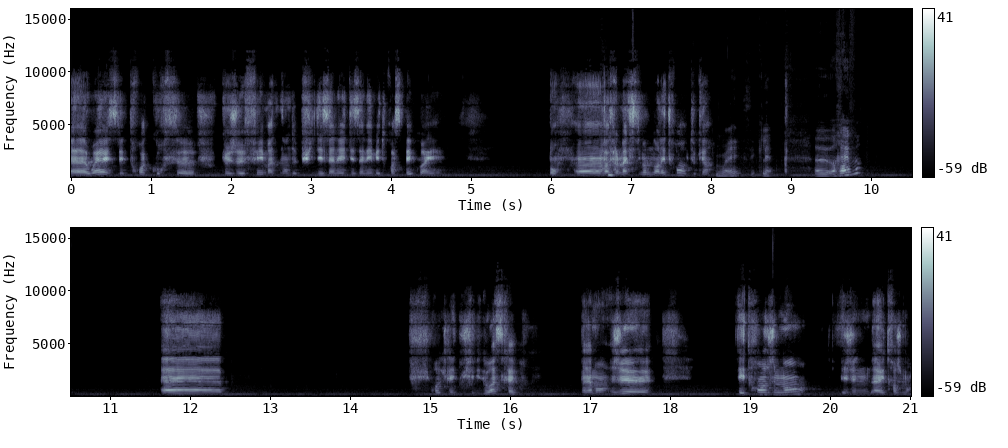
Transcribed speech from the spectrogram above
euh, ouais, c'est trois courses que je fais maintenant depuis des années des années, mes trois SP. Quoi, et Bon, on va faire le maximum dans les trois en tout cas. Oui, c'est clair. Euh, rêve? Euh, Je crois que je l'ai touché du doigt ce rêve. Vraiment. Je... Étrangement, je... Ah, étrangement.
